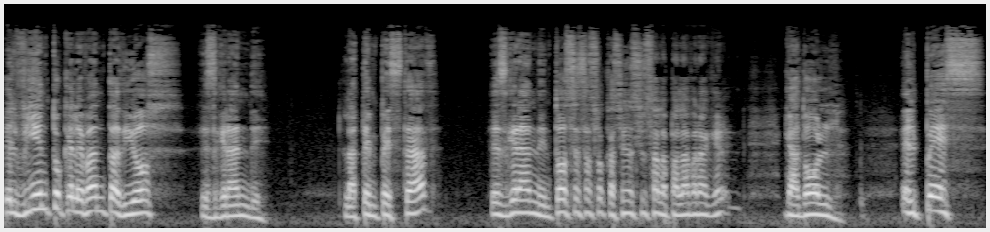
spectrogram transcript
El viento que levanta Dios es grande. La tempestad es grande. En todas esas ocasiones se usa la palabra gadol. El pez.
